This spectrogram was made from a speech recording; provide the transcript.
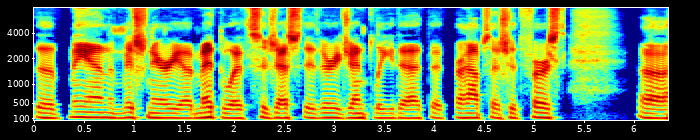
the man, the missionary I met with, suggested very gently that that perhaps I should first uh,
